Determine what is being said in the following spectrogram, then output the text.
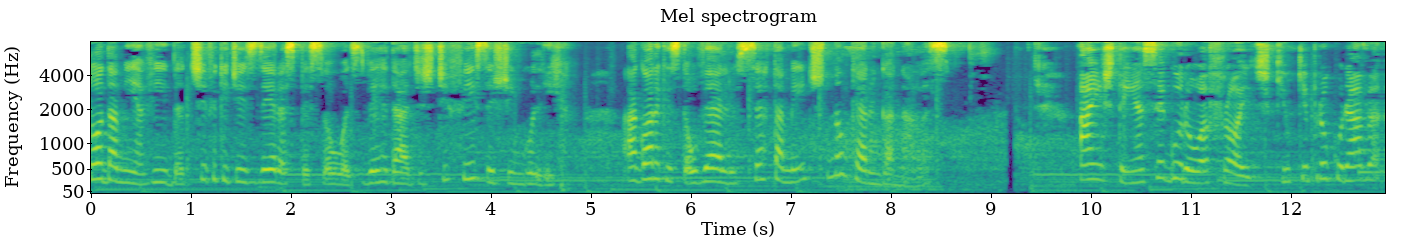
Toda a minha vida tive que dizer às pessoas verdades difíceis de engolir. Agora que estou velho, certamente não quero enganá-las. Einstein assegurou a Freud que o que procurava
